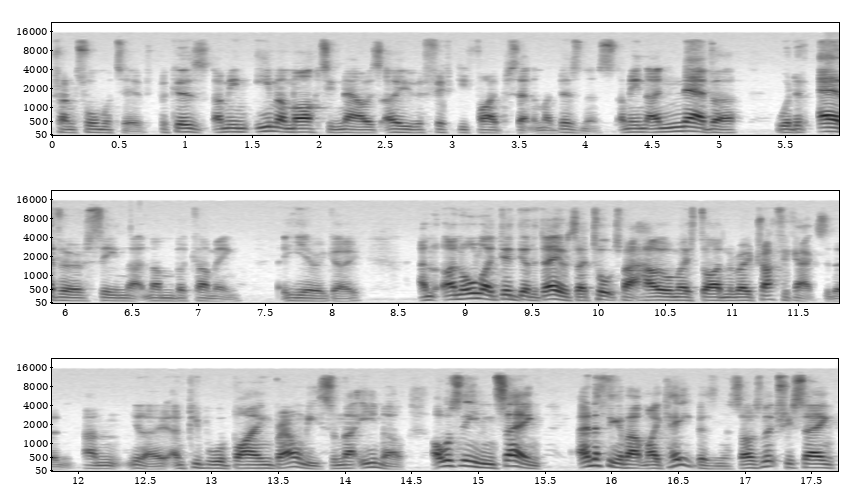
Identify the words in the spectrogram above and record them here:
transformative because I mean, email marketing now is over 55% of my business. I mean, I never would have ever have seen that number coming a year ago. And, and all I did the other day was I talked about how I almost died in a road traffic accident, and you know, and people were buying brownies from that email. I wasn't even saying anything about my cake business. I was literally saying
